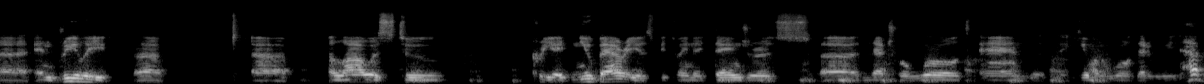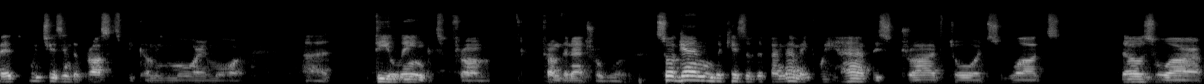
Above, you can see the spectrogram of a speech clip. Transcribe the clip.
uh, and really uh, uh allow us to create new barriers between a dangerous uh, natural world and the human world that we inhabit, which is in the process becoming more and more uh, delinked from, from the natural world. So again, in the case of the pandemic, we have this drive towards what those who are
